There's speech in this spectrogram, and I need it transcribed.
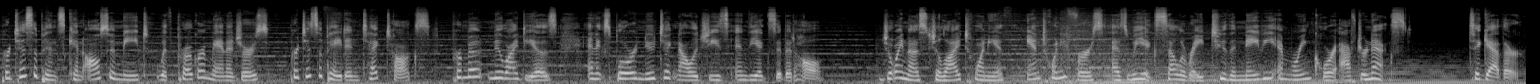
Participants can also meet with program managers, participate in tech talks, promote new ideas, and explore new technologies in the exhibit hall. Join us July 20th and 21st as we accelerate to the Navy and Marine Corps after next. Together.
